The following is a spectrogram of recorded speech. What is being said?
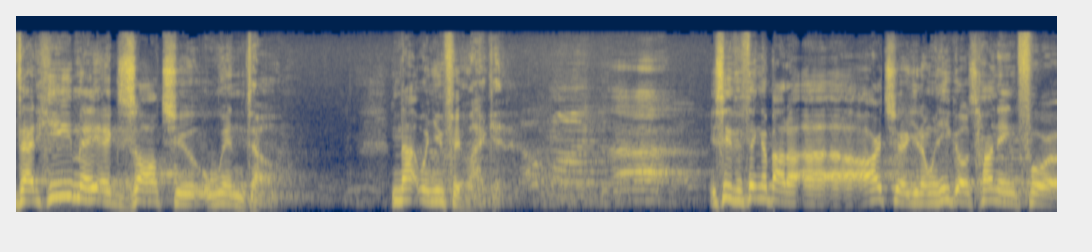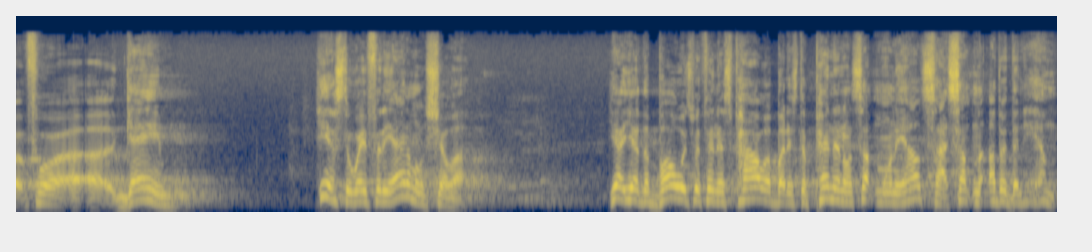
That He may exalt you when though, not when you feel like it. You see, the thing about an archer, you know, when he goes hunting for, for a, a game, he has to wait for the animal to show up. Yeah, yeah, the bow is within his power, but it's dependent on something on the outside, something other than him.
